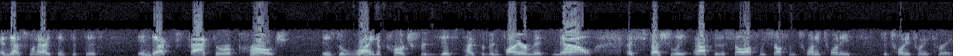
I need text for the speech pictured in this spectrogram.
And that's why I think that this index factor approach is the right approach for this type of environment now, especially after the sell-off we saw from 2020 to 2023.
